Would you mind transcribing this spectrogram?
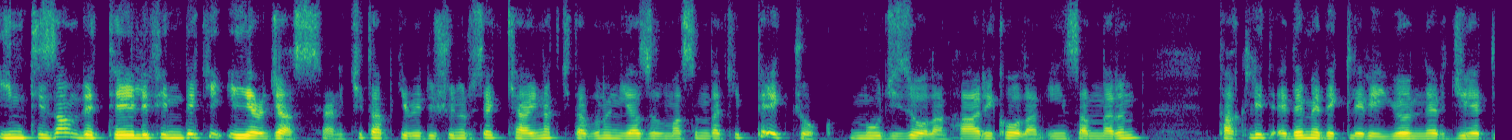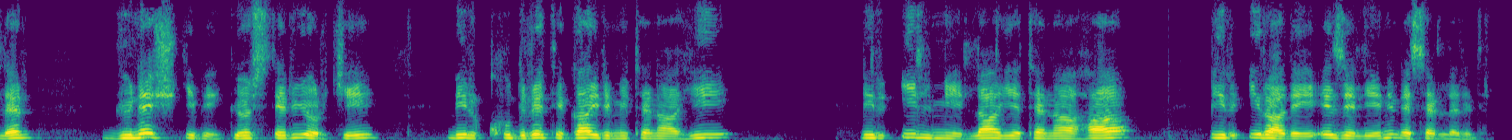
intizam ve telifindeki i'caz yani kitap gibi düşünürsek kainat kitabının yazılmasındaki pek çok mucize olan, harika olan insanların taklit edemedikleri yönler, cihetler güneş gibi gösteriyor ki bir kudreti gayri mütenahi, bir ilmi la yetenaha, bir iradeyi ezeliyenin eserleridir.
